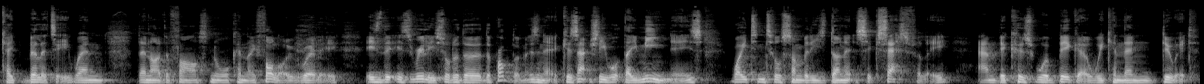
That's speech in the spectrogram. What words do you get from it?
capability when they're neither fast nor can they follow really is, the, is really sort of the, the problem, isn't it? Because actually what they mean is wait until somebody's done it successfully. And because we're bigger, we can then do it,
